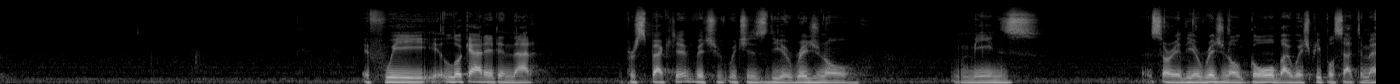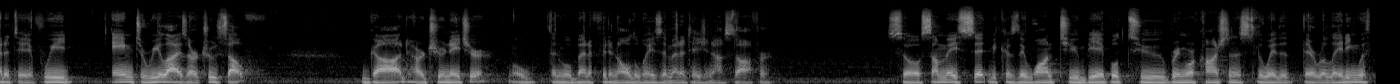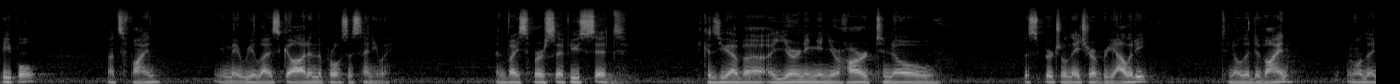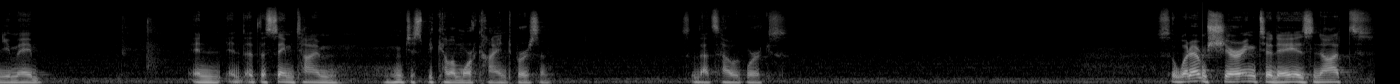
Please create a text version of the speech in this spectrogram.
If we look at it in that perspective, which, which is the original means sorry, the original goal by which people sat to meditate, if we aim to realize our true self, God, our true nature, well, then we'll benefit in all the ways that meditation has to offer. So some may sit because they want to be able to bring more consciousness to the way that they're relating with people. That's fine. You may realize God in the process anyway. And vice versa, if you sit because you have a, a yearning in your heart to know the spiritual nature of reality, to know the divine, well, then you may, and, and at the same time, just become a more kind person. So that's how it works. So, whatever I'm sharing today is not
